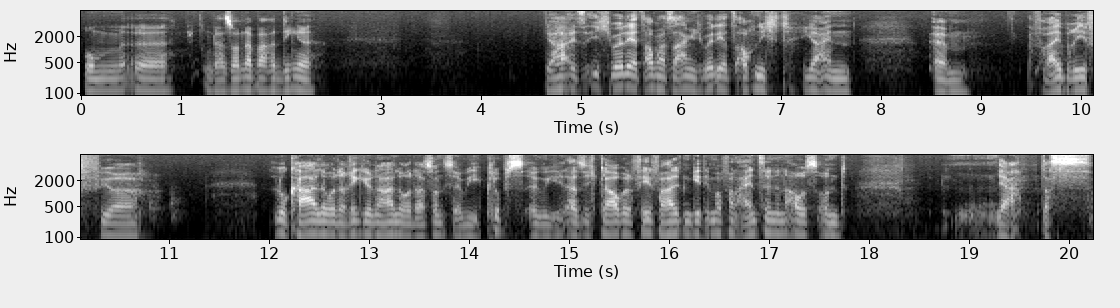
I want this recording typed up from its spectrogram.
um, äh, um da sonderbare Dinge. Ja, also ich würde jetzt auch mal sagen, ich würde jetzt auch nicht hier einen ähm, Freibrief für lokale oder regionale oder sonst irgendwie Clubs irgendwie. Also ich glaube, Fehlverhalten geht immer von Einzelnen aus und ja, das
